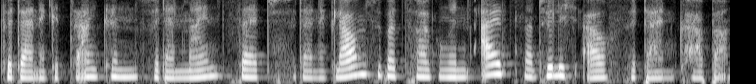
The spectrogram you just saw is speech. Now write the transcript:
für deine Gedanken, für dein Mindset, für deine Glaubensüberzeugungen, als natürlich auch für deinen Körper.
